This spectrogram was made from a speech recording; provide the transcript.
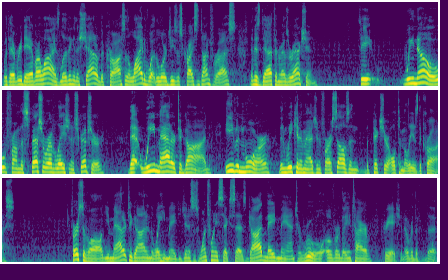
with every day of our lives, living in the shadow of the cross in the light of what the Lord Jesus Christ has done for us in his death and resurrection. See, we know from the special revelation of Scripture that we matter to God even more than we can imagine for ourselves, and the picture ultimately is the cross. First of all, you matter to God in the way he made you. Genesis 1:26 says, "God made man to rule over the entire creation, over the, the,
